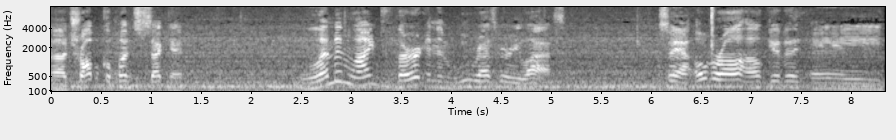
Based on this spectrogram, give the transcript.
uh, tropical punch second, lemon lime third, and then blue raspberry last. So yeah, overall, I'll give it a,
